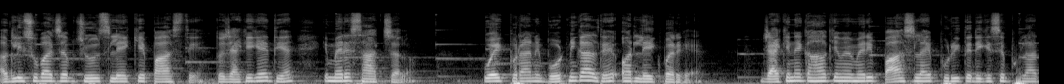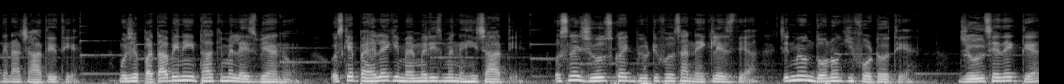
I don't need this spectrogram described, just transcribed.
अगली सुबह जब जूल्स लेक के पास थे तो जैकी कहती है कि मेरे साथ चलो। वो एक पुरानी बोट निकालते और लेक पर गए। जैकी ने कहा कि मैं मेरी पास लाइफ पूरी तरीके से भुला देना चाहती थी। मुझे पता भी नहीं था कि मैं लेस्बियन हूँ। उसके पहले की मेमोरीज में नहीं चाहती। उसने जूल्स को एक ब्यूटीफुल सा नेकलेस दिया, जिनमें उन दोनों की फ़ोटो थी। जूल से देखती है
